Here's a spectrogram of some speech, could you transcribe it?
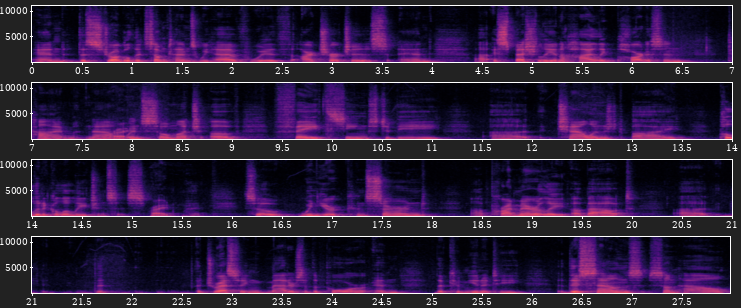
and the struggle that sometimes we have with our churches, and uh, especially in a highly partisan time now, right. when so much of faith seems to be uh, challenged by political allegiances. Right. right. So when you're concerned uh, primarily about uh, the, addressing matters of the poor and the community, this sounds somehow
